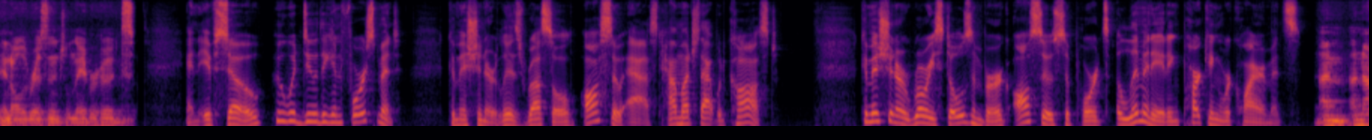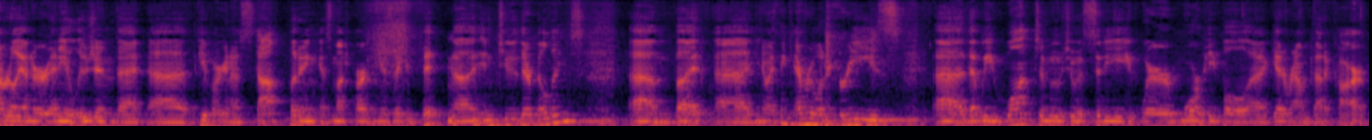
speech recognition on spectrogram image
in all the residential neighborhoods? And if so, who would do the enforcement? Commissioner Liz Russell also asked how much that would cost. Commissioner Rory Stolzenberg also supports eliminating parking requirements. I'm, I'm not really under any illusion that uh, people are going to stop putting as much parking as they can fit uh, into their buildings. Um, but, uh, you know, I think everyone agrees uh, that we want to move to a city where more people uh, get around without a car.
